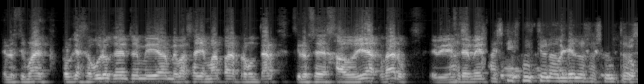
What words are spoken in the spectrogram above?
en los tribunales, porque seguro que dentro de media hora me vas a llamar para preguntar si los he dejado ya, claro, evidentemente. Así, así funcionan bien los asuntos.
